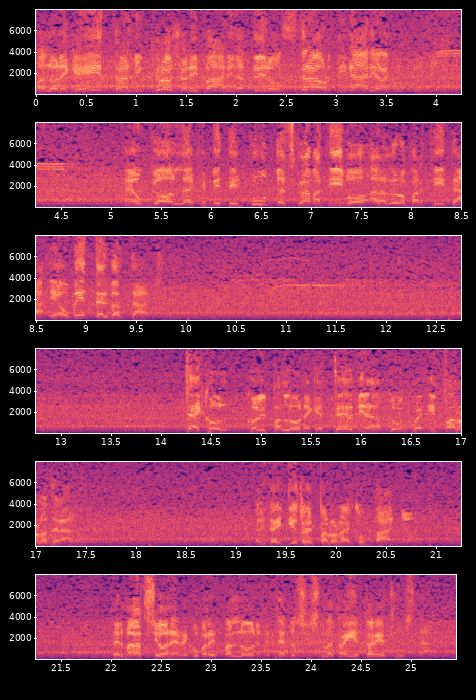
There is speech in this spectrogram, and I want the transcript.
Pallone che entra all'incrocio dei pali, davvero straordinaria la conclusione. È un gol che mette il punto esclamativo alla loro partita e aumenta il vantaggio. Tackle con il pallone che termina dunque in fallo laterale. Ridà indietro il pallone al compagno. Ferma l'azione, recupera il pallone mettendosi sulla traiettoria giusta.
